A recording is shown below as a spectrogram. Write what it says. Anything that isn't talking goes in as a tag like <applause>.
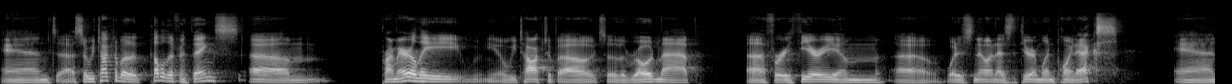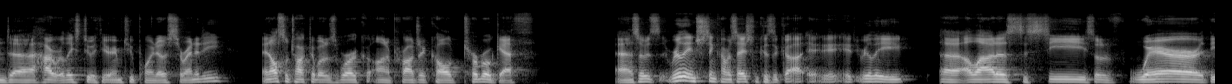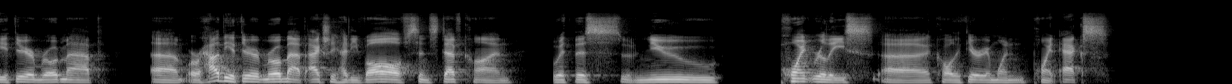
And uh, so we talked about a couple different things. Um, primarily, you know, we talked about so the roadmap uh, for Ethereum, uh, what is known as Ethereum 1.x, and uh, how it relates to Ethereum 2.0 Serenity, and also talked about his work on a project called TurboGeth. Uh, so it's a really interesting conversation because it got it, it really uh, allowed us to see sort of where the Ethereum roadmap um, or how the Ethereum roadmap actually had evolved since Devcon with this new point release uh, called Ethereum 1.x.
